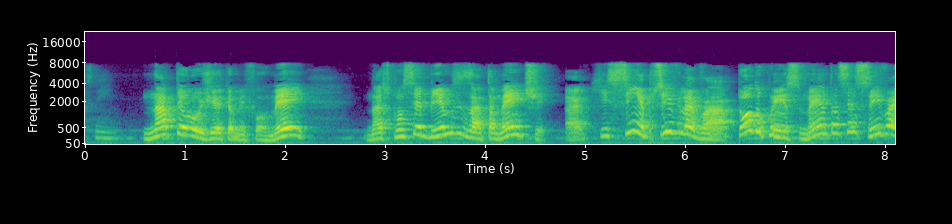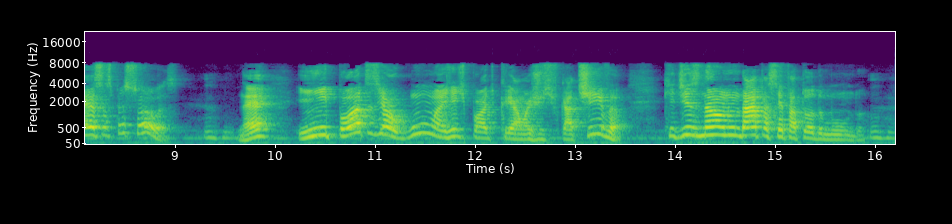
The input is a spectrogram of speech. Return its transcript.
Sim. Na teologia que eu me formei, nós concebíamos exatamente ah, que sim, é possível levar todo o conhecimento acessível a essas pessoas. Uhum. Né? E em hipótese alguma, a gente pode criar uma justificativa que diz: não, não dá para ser para todo mundo. Uhum.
